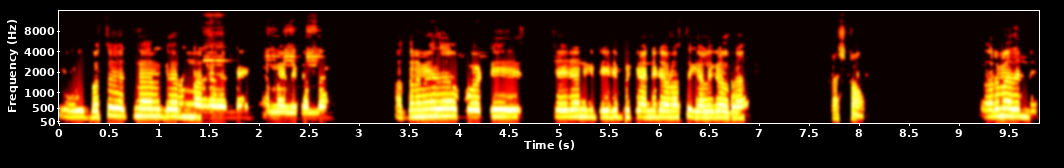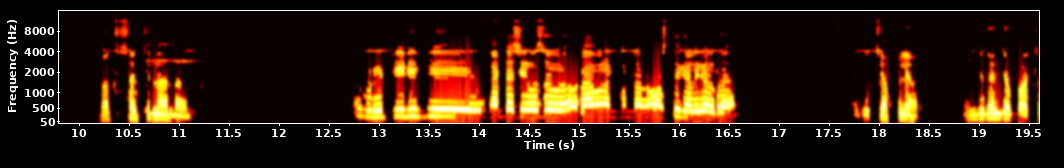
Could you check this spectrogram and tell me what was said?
ఈ బొత్స సత్యనారాయణ గారు ఉన్నారు కదండి ఎమ్మెల్యే కింద. అతని మీద పోటీ చేయడానికి టీడీపీ క్యాండిడేట్ ఏమైనా వస్తే గెలగలరా? కష్టం. ఎవరి మీద అండి భక్తి సత్యనారాయణ. ఇప్పుడు టీడీపీ గంటా శ్రీనివాసరావు రావాలనుకుంటారు వస్తే గెలగలరా? అది చెప్పలేము ఎందుకంటే బొత్స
